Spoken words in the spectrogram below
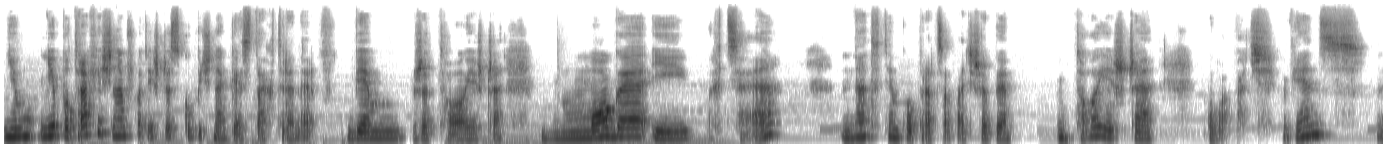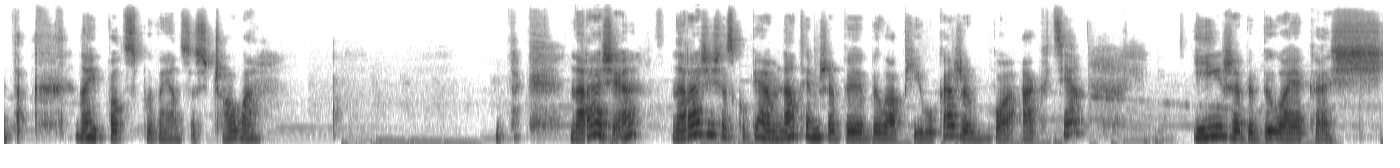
nie, nie potrafię się na przykład jeszcze skupić na gestach trenerów. Wiem, że to jeszcze mogę i chcę nad tym popracować, żeby to jeszcze łapać. Więc tak, no i pot spływający z czoła. Tak, na razie, na razie się skupiałam na tym, żeby była piłka, żeby była akcja i żeby była jakaś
